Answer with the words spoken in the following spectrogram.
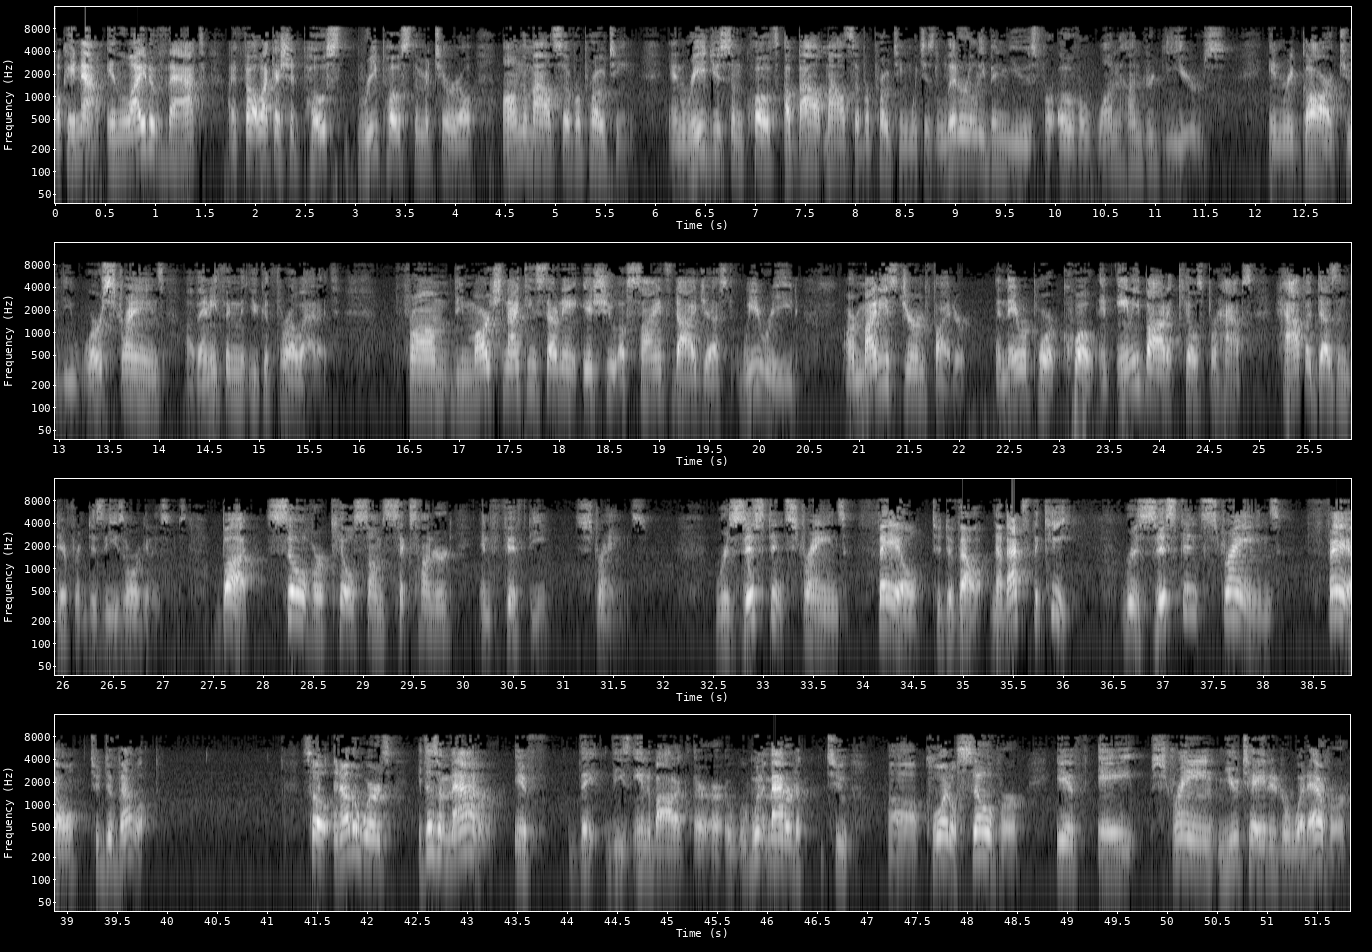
Okay, now, in light of that, I felt like I should post, repost the material on the mild silver protein and read you some quotes about mild silver protein, which has literally been used for over 100 years in regard to the worst strains of anything that you could throw at it. From the March 1978 issue of Science Digest, we read, Our mightiest germ fighter, and they report, quote, an antibiotic kills perhaps half a dozen different disease organisms, but silver kills some 650 strains. Resistant strains fail to develop. Now that's the key. Resistant strains fail to develop. So, in other words, it doesn't matter if they, these antibiotics, or, or, wouldn't matter to, to uh, colloidal silver if a strain mutated or whatever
